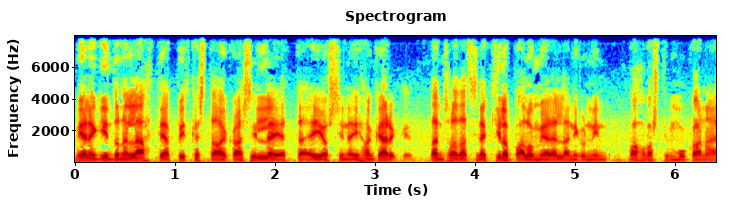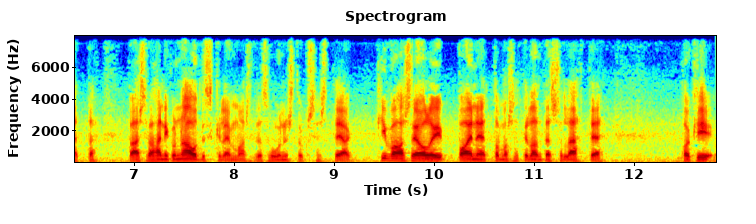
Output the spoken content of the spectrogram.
mielenkiintoinen lähteä pitkästä aikaa silleen, että ei ole siinä ihan kär... tai sanotaan, että siinä kilpailumielellä niin, niin vahvasti mukana, että pääsi vähän niin nautiskelemaan sitä suunnistuksesta. Ja kivaa se oli paineettomassa tilanteessa lähteä. Toki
